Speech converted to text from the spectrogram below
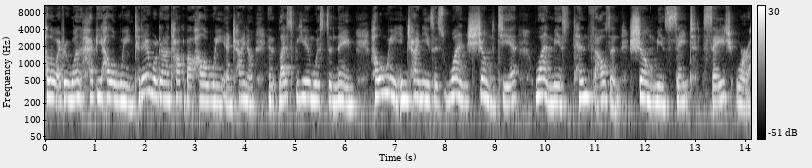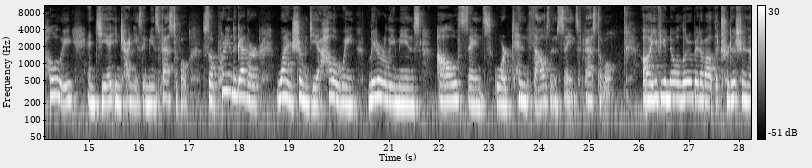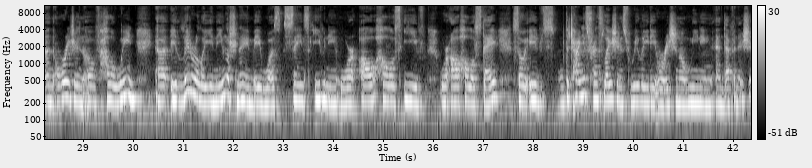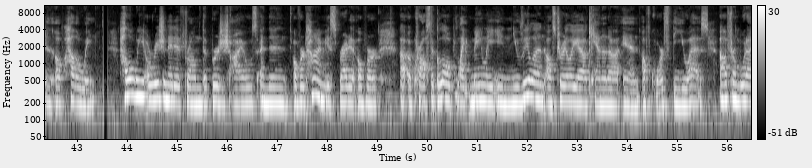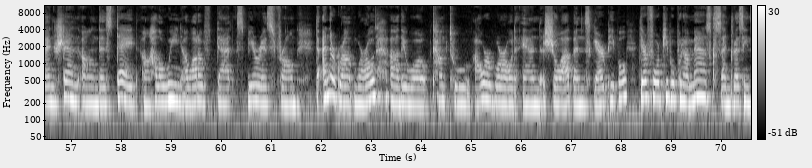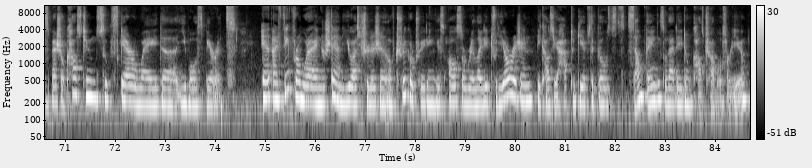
Hello everyone, happy Halloween. Today we're gonna talk about Halloween and China, and let's begin with the name. Halloween in Chinese is Wan Sheng Jie. Wan means 10,000, Sheng means saint, sage, or holy, and Jie in Chinese it means festival. So putting together Wan Sheng Jie Halloween literally means all saints or 10,000 saints festival. Uh, if you know a little bit about the tradition and origin of Halloween, uh, it literally in the English name it was Saints Evening or All Hallows Eve or All Hallows Day. So it's the Chinese translation is really the original meaning and definition of Halloween. Halloween originated from the British Isles, and then over time it spread over uh, across the globe, like mainly in New Zealand, Australia, Canada, and of course the U.S. Uh, from what I understand, on this date, on Halloween, a lot of that spirits from the underground world, uh, they will come to our world and show up and scare people. Therefore, people put on masks and dress in special costumes to scare away the evil spirits. And I think from what I understand, the US tradition of trick or treating is also related to the origin because you have to give the ghosts something so that they don't cause trouble for you.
